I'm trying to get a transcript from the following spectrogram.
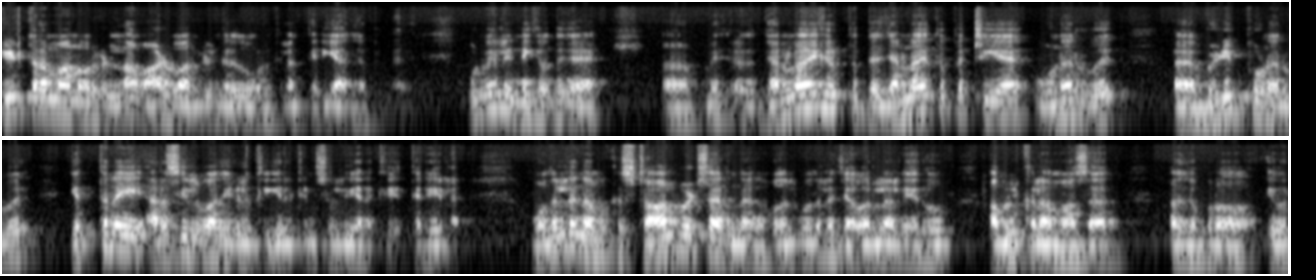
கீழ்த்தரமானவர்கள்லாம் வாழ்வார்கள்ங்கிறது உங்களுக்கு எல்லாம் தெரியாது அப்படின்னாரு. உண்மையில இன்னைக்கு வந்துங்க மி- ஜனநாயக ஜனநாயகத்தை பற்றிய உணர்வு விழிப்புணர்வு எத்தனை அரசியல்வாதிகளுக்கு இருக்குன்னு சொல்லி எனக்கு தெரியல. முதல்ல நமக்கு ஸ்டால்வர்ட்ஸா இருந்தாங்க. முதல் முதல்ல ஜவஹர்லால் நேரு அபுல் கலாம் ஆசாத் அதுக்கப்புறம் இவர்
